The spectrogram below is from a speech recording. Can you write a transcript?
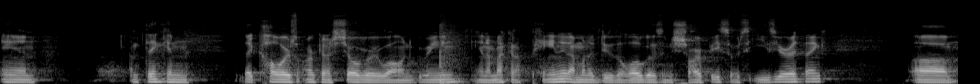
And I'm thinking the colors aren't going to show very well on green and I'm not going to paint it. I'm going to do the logos in Sharpie so it's easier, I think. Um,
